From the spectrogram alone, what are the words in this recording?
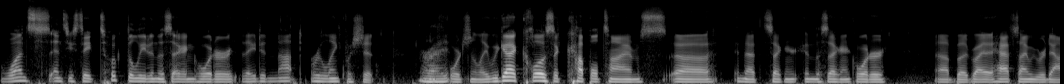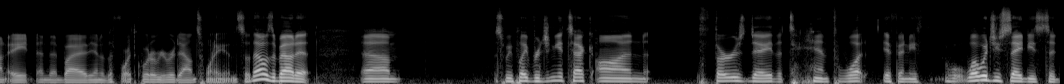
once NC State took the lead in the second quarter, they did not relinquish it. right, Unfortunately, we got close a couple times uh, in that second in the second quarter, uh, but by halftime we were down eight, and then by the end of the fourth quarter we were down twenty, and so that was about it. Um, so we played Virginia Tech on Thursday the tenth. What, if any, what would you say needs to,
